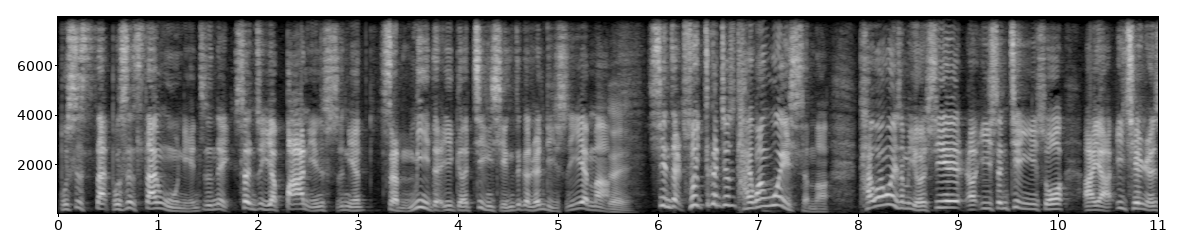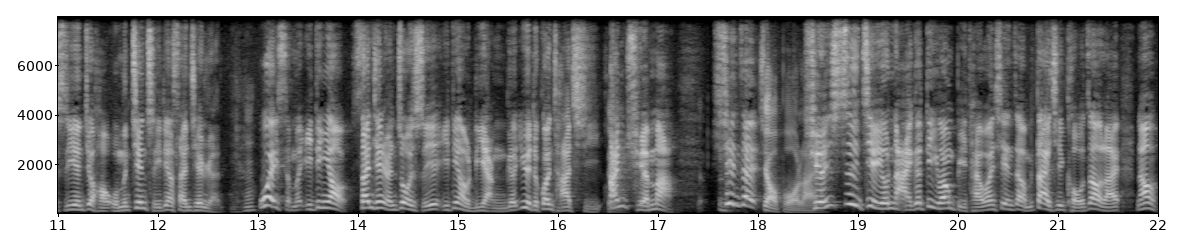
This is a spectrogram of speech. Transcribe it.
不是三不是三五年之内，甚至于要八年十年，缜密的一个进行这个人体实验嘛。对。现在，所以这个就是台湾为什么？台湾为什么有些呃医生建议说，哎呀，一千人实验就好，我们坚持一定要三千人。为什么一定要三千人做实验？一定要两个月的观察期，安全嘛？现在全世界有哪一个地方比台湾？现在我们戴起口罩来，然后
